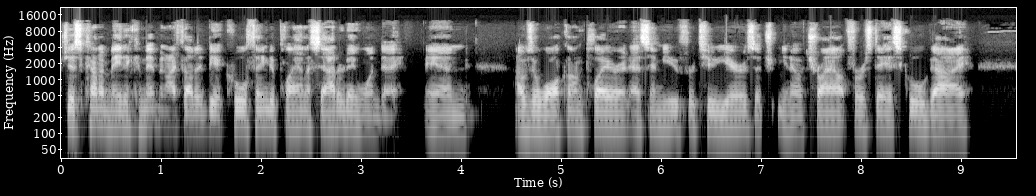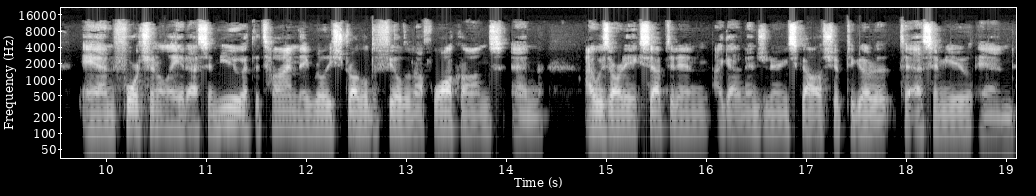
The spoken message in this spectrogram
just kind of made a commitment. I thought it'd be a cool thing to play on a Saturday one day. And I was a walk-on player at SMU for two years, a you know tryout first day of school guy. And fortunately, at SMU at the time, they really struggled to field enough walk-ons, and I was already accepted in. I got an engineering scholarship to go to, to SMU, and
